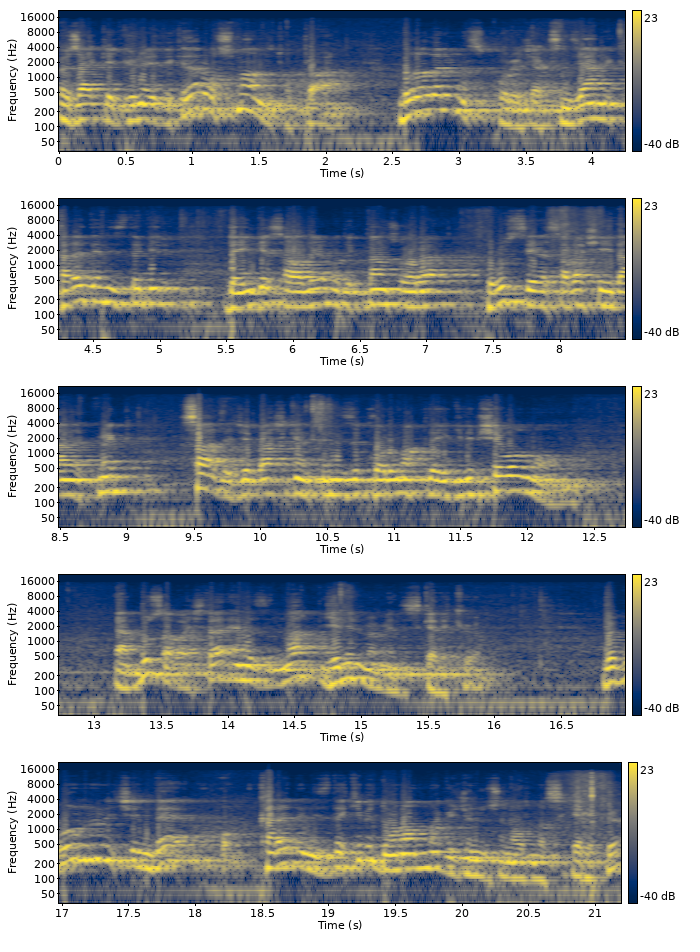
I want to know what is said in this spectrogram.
özellikle güneydekiler Osmanlı toprağı. Buraları nasıl koruyacaksınız? Yani Karadeniz'de bir denge sağlayamadıktan sonra Rusya'ya savaş ilan etmek sadece başkentinizi korumakla ilgili bir şey olmamalı. Yani bu savaşta en azından yenilmemeniz gerekiyor. Ve bunun için de Karadeniz'deki bir donanma gücünüzün olması gerekiyor.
